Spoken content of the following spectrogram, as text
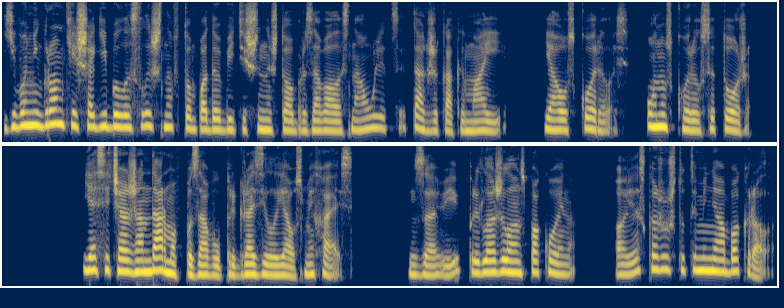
Его негромкие шаги было слышно в том подобии тишины, что образовалось на улице, так же, как и мои. Я ускорилась. Он ускорился тоже. «Я сейчас жандармов позову», — пригрозила я, усмехаясь. «Зови», — предложил он спокойно. «А я скажу, что ты меня обокрала».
